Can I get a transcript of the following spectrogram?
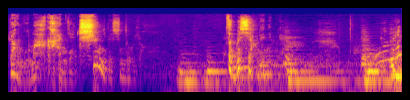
让你妈看见，吃你的心都有。怎么想的你们俩？我没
